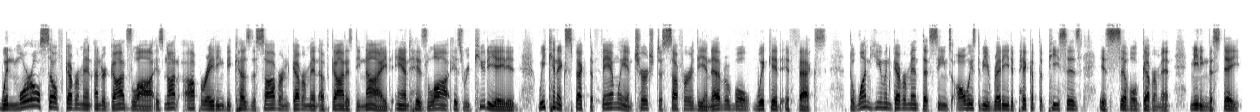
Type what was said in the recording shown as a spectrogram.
when moral self government under God's law is not operating because the sovereign government of God is denied and his law is repudiated, we can expect the family and church to suffer the inevitable wicked effects. The one human government that seems always to be ready to pick up the pieces is civil government, meaning the state.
